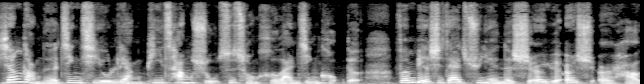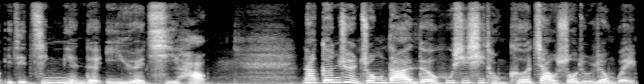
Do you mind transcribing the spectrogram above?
香港呢近期有两批仓鼠是从荷兰进口的，分别是在去年的十二月二十二号以及今年的一月七号。那根据中大的呼吸系统科教授就认为，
